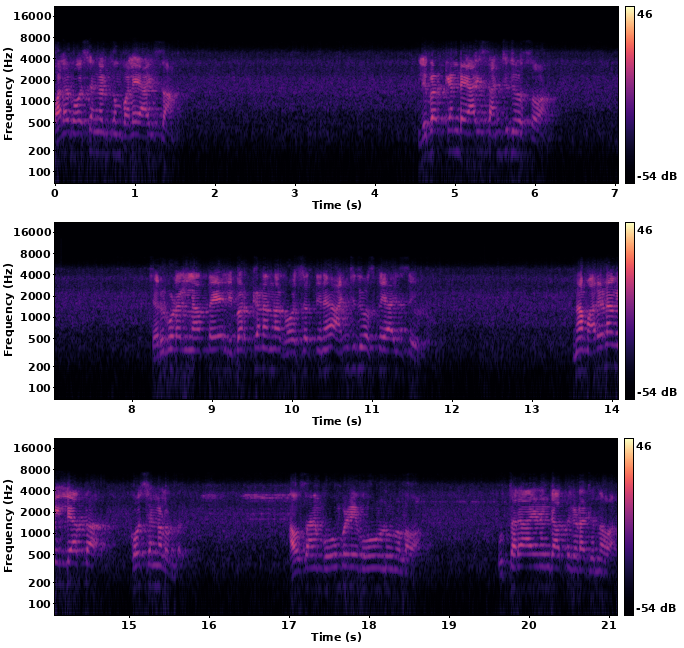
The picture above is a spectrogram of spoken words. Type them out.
പല കോശങ്ങൾക്കും പല ആയുസ്സാണ്. ലിബർക്കന്റെ ആയുസ് അഞ്ച് ദിവസമാണ്. ചെറുകുടലിനകത്തെ ലിബർക്കൻ എന്ന കോശത്തിന് അഞ്ച് ദിവസത്തെ ആയുസേ ഉള്ളൂ. എന്നാ മരണമില്ലാത്ത കോശങ്ങളുണ്ട്. അവസാനം പോകുമ്പോഴേ പോവുള്ളൂ എന്നുള്ളവ ഉത്തരായണം കാത്തു കിടക്കുന്നവ.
